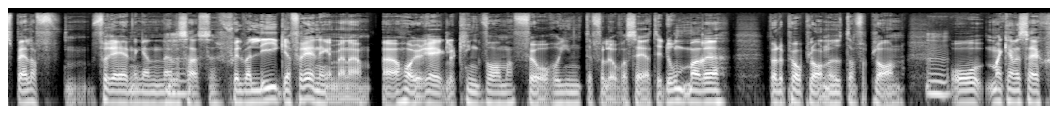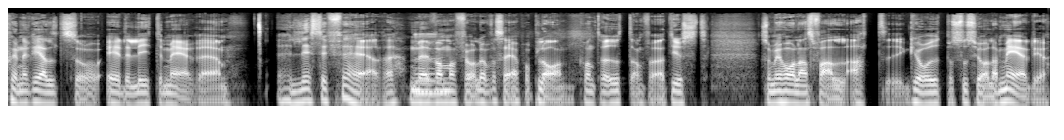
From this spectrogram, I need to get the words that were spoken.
spelarföreningen, Mm. eller så här, själva ligaföreningen menar jag, eh, har ju regler kring vad man får och inte får lov att säga till domare, både på plan och utanför plan. Mm. Och man kan väl säga generellt så är det lite mer, eh, laissez-faire med Mm. vad man får lov att säga på plan kontra utanför. Att just som i Hollands fall, att gå ut på sociala medier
